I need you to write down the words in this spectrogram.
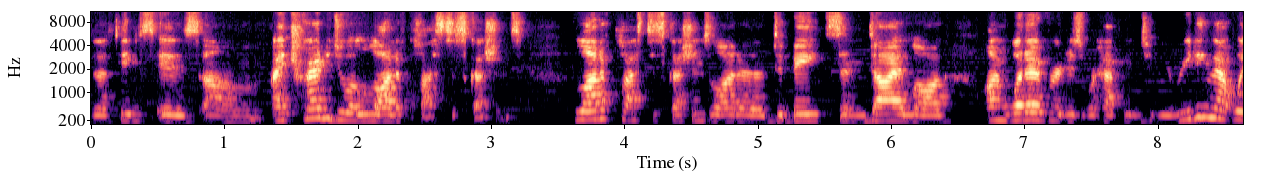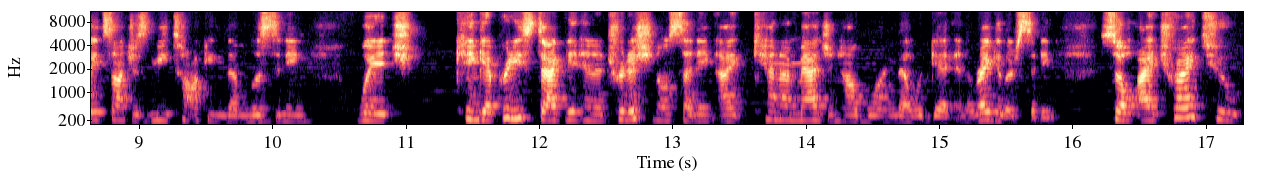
the things is um, i try to do a lot of class discussions a lot of class discussions, a lot of debates and dialogue on whatever it is we're happening to be reading. That way, it's not just me talking, them listening, which can get pretty stagnant in a traditional setting. I can't imagine how boring that would get in a regular setting. So I try to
